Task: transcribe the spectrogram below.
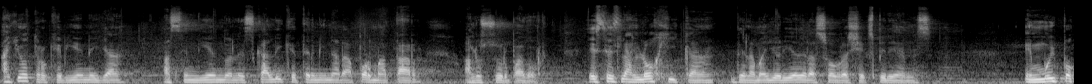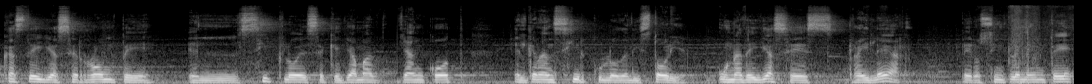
hay otro que viene ya ascendiendo en la escala y que terminará por matar al usurpador. Esta es la lógica de la mayoría de las obras shakespearianas. En muy pocas de ellas se rompe el ciclo ese que llama Jean Cot el gran círculo de la historia. Una de ellas es Rey Lear, pero simplemente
